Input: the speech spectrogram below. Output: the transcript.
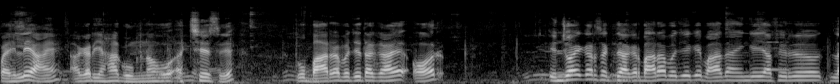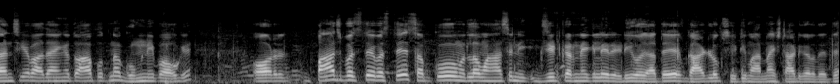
पहले आएँ, अगर यहाँ घूमना हो अच्छे से तो 12 बजे तक आए, और इन्जॉय कर सकते हैं। अगर 12 बजे के बाद आएँगे या फिर लंच के बाद आएँगे तो आप उतना घूम नहीं पाओगे। और पाँच बजते बजते सबको मतलब वहाँ से एग्जिट करने के लिए रेडी हो जाते हैं। गार्ड लोग सीटी मारना स्टार्ट कर देते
